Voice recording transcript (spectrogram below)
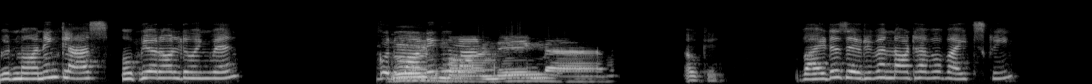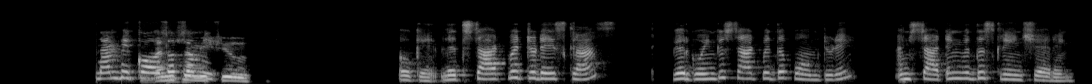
Good morning, class. Hope you're all doing well. Good morning, Good morning, ma'am. Okay. Why does everyone not have a white screen? Ma'am, because of some issues. Okay, let's start with today's class. We are going to start with the poem today. I'm starting with the screen sharing.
